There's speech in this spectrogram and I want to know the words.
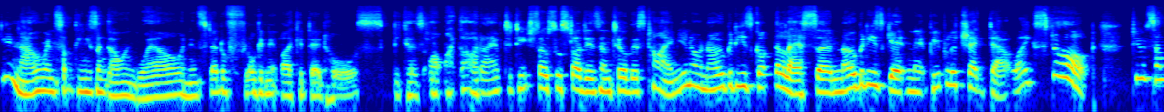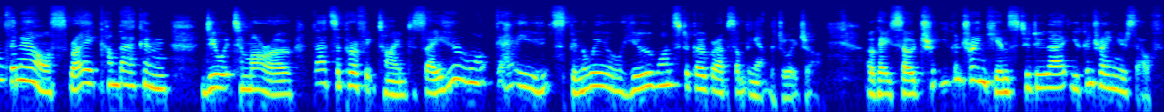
you know, when something isn't going well, and instead of flogging it like a dead horse, because oh my God, I have to teach social studies until this time, you know, nobody's got the lesson, nobody's getting it, people are checked out. Like, stop, do something else, right? Come back and do it tomorrow. That's a perfect time to say, who, hey, spin the wheel, who wants to go grab something out the joy jar? Okay, so tr- you can train kids to do that. You can train yourself,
